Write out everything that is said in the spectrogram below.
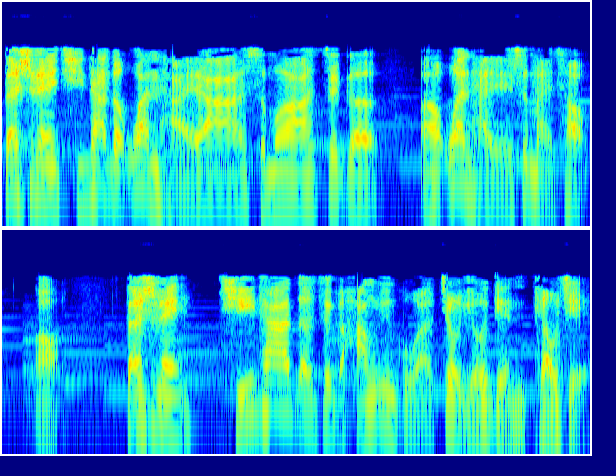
但是呢，其他的万海啊，什么啊，这个啊、万海也是买超啊，但是呢，其他的这个航运股啊，就有点调节。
